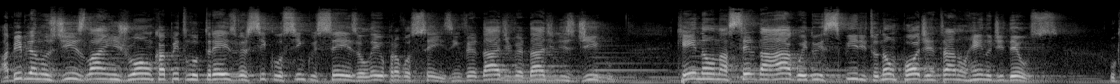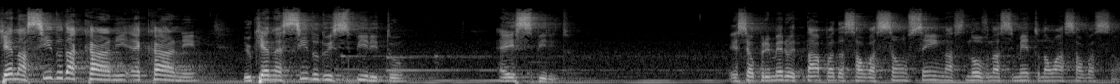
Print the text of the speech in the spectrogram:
A Bíblia nos diz lá em João capítulo 3, versículos 5 e 6, eu leio para vocês: Em verdade, verdade lhes digo, quem não nascer da água e do espírito não pode entrar no reino de Deus. O que é nascido da carne é carne, e o que é nascido do Espírito é Espírito. Essa é a primeira etapa da salvação. Sem novo nascimento não há salvação.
